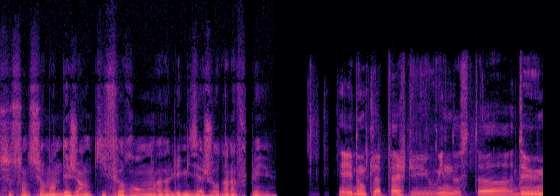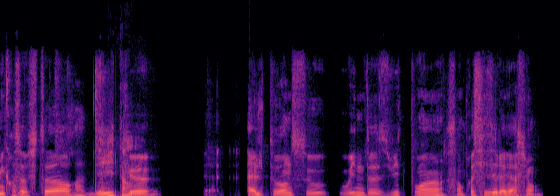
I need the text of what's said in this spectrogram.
ce sont sûrement des gens qui feront euh, les mises à jour dans la foulée. Et donc la page du Windows Store, du Microsoft Store dit que elle tourne sous Windows 8.1 sans préciser la version.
